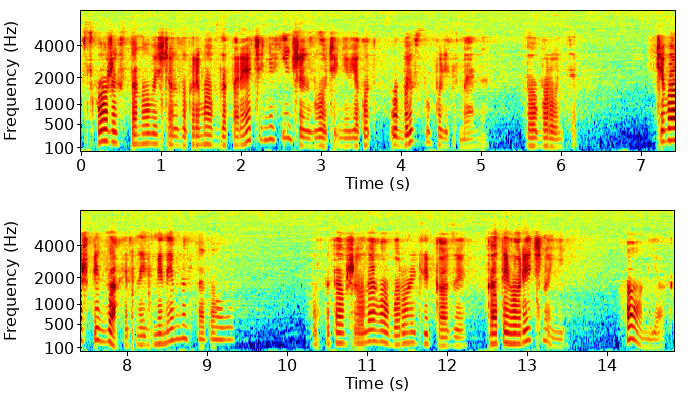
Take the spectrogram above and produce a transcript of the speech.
в схожих становищах, зокрема в запереченнях інших злочинів, як от убивство полісмена до оборонця. Чи ваш підзахисний змінив настанову? Поспитавши Олега, оборонець відказує категорично ні. Он як.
